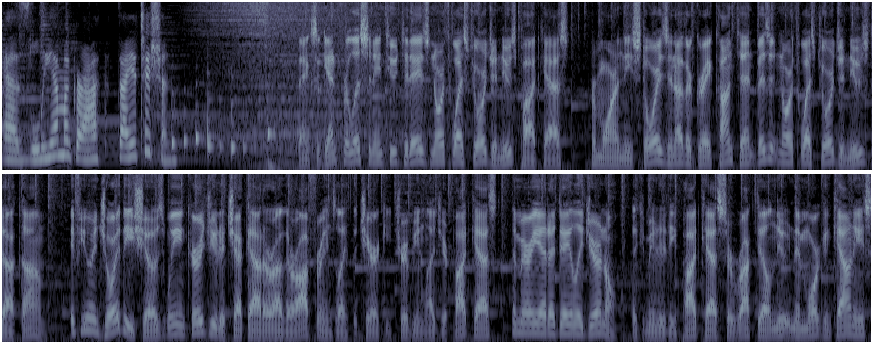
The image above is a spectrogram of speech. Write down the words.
as Leah McGrath Dietitian. Thanks again for listening to today's Northwest Georgia News Podcast. For more on these stories and other great content, visit northwestgeorgianews.com. If you enjoy these shows, we encourage you to check out our other offerings like the Cherokee Tribune Ledger podcast, the Marietta Daily Journal, the community podcasts for Rockdale, Newton, and Morgan counties,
